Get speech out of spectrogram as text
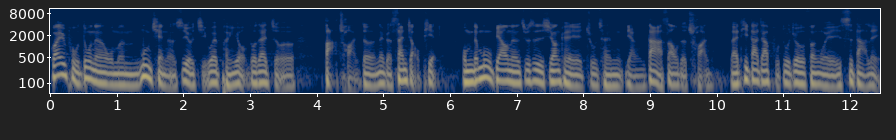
关于普渡呢，我们目前呢是有几位朋友都在折法船的那个三角片。我们的目标呢，就是希望可以组成两大艘的船来替大家普渡，就分为四大类。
